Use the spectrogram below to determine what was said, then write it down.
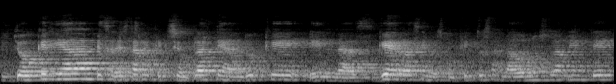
Y yo quería empezar esta reflexión planteando que en las guerras, en los conflictos armados, no solamente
